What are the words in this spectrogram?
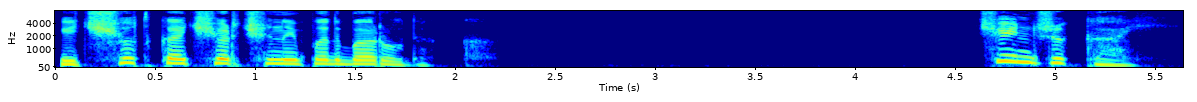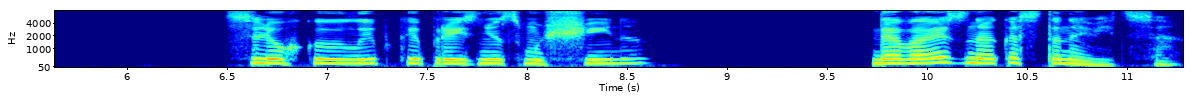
и четко очерченный подбородок. Чэнь-Джикай. С легкой улыбкой произнес мужчина, давая знак остановиться.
